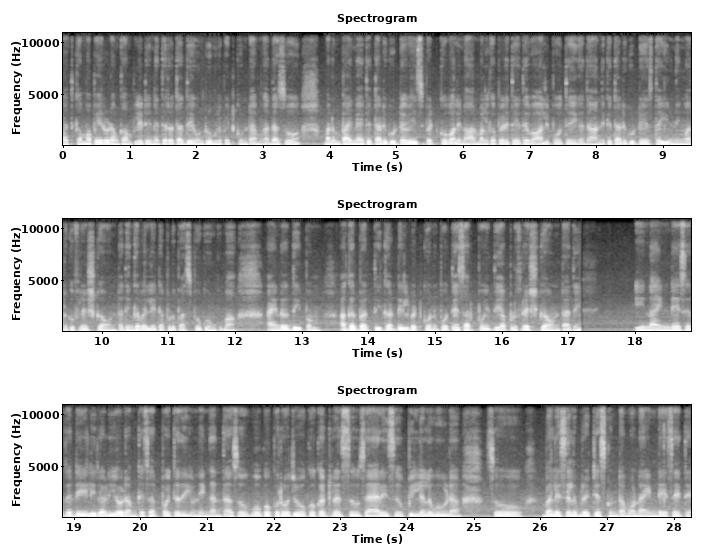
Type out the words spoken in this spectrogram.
బతుకమ్మ పేరవడం కంప్లీట్ అయిన తర్వాత దేవుని రూమ్లో పెట్టుకుంటాం కదా. సో మనం పైన అయితే తడిగుడ్డ వేసి పెట్టుకోవాలి. నార్మల్గా పెడితే అయితే వాలిపోతాయి కదా. అందుకే తడిగుడ్డ వేస్తే ఈవినింగ్ వరకు ఫ్రెష్గా ఉంటుంది. ఇంకా వెళ్ళేటప్పుడు పసుపు కుంకుమ అండ్ దీపం అగర్బత్తి కడ్డీలు పెట్టుకొని పోతే సరిపోయిద్ది. అప్పుడు ఫ్రెష్గా ఉంటుంది. ఈ నైన్ డేస్ అయితే డైలీ రెడీ అవ్వడానికే సరిపోతుంది ఈవినింగ్ అంతా. సో ఒక్కొక్క రోజు ఒక్కొక్క డ్రెస్ శారీస్ పిల్లలు కూడా. సో భలే సెలబ్రేట్ చేసుకుంటాము నైన్ డేస్ అయితే.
